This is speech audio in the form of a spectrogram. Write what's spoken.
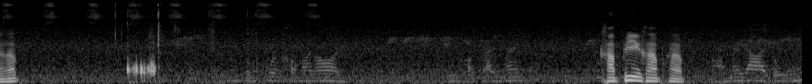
ๆครับ สมควรเข้ามาหน่อยคุณเข้าใจไหมครับพี่ครับครับมาไม่ได้ตรงนี้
